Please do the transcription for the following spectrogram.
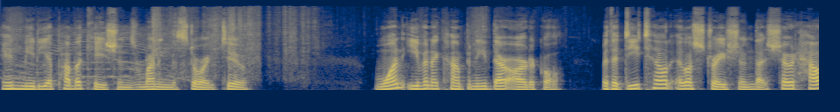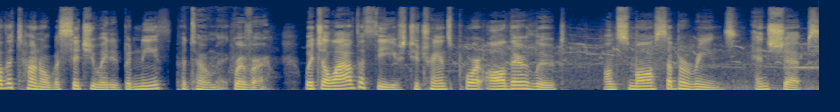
and media publications running the story too. One even accompanied their article with a detailed illustration that showed how the tunnel was situated beneath Potomac River, which allowed the thieves to transport all their loot on small submarines and ships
